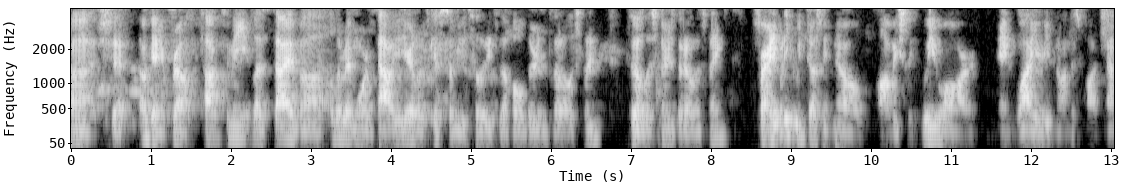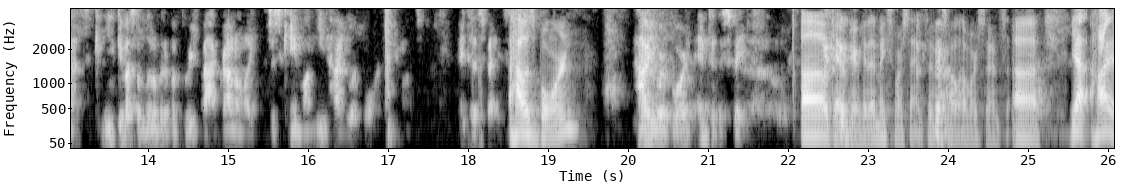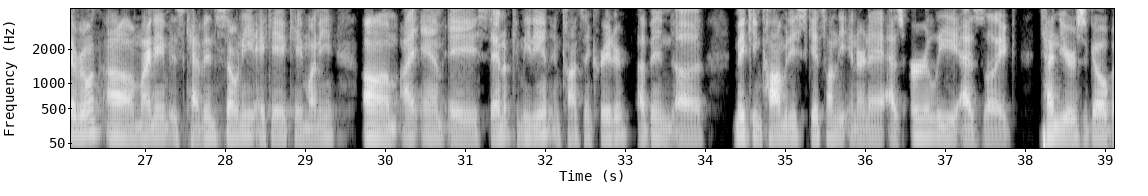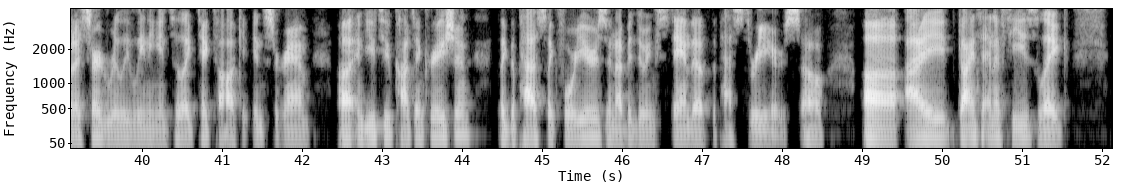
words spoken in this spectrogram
Uh shit. Okay, bro, talk to me. Let's dive uh, a little bit more value here. Let's give some utility to the holders and to the listening, to the listeners that are listening. For anybody who doesn't know, obviously who you are and why you're even on this podcast, can you give us a little bit of a brief background on like just came on and how you were born pretty much into the space? How I was born? How you were born into the space. Uh, okay, okay, okay. That makes more sense. That makes a lot more sense. Uh, yeah. Hi, everyone. Uh, my name is Kevin Sony, aka K Money. Um, I am a stand-up comedian and content creator. I've been uh, making comedy skits on the internet as early as like 10 years ago, but I started really leaning into like TikTok, Instagram, uh, and YouTube content creation like the past like four years. And I've been doing stand up the past three years. So uh, I got into NFTs like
